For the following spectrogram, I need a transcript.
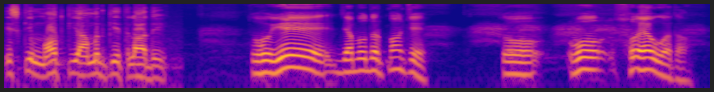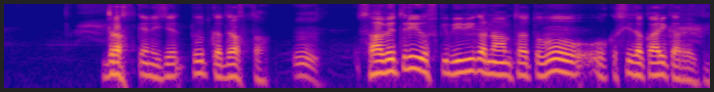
اس کی موت کی آمد کی اطلاع دی۔ تو یہ جب ادھر پہنچے تو وہ سویا ہوا تھا۔ درخت کے نیچے دودھ کا درخت تھا۔ ساوتری اس کی بیوی کا نام تھا تو وہ قصیدہ کاری کر رہی تھی۔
